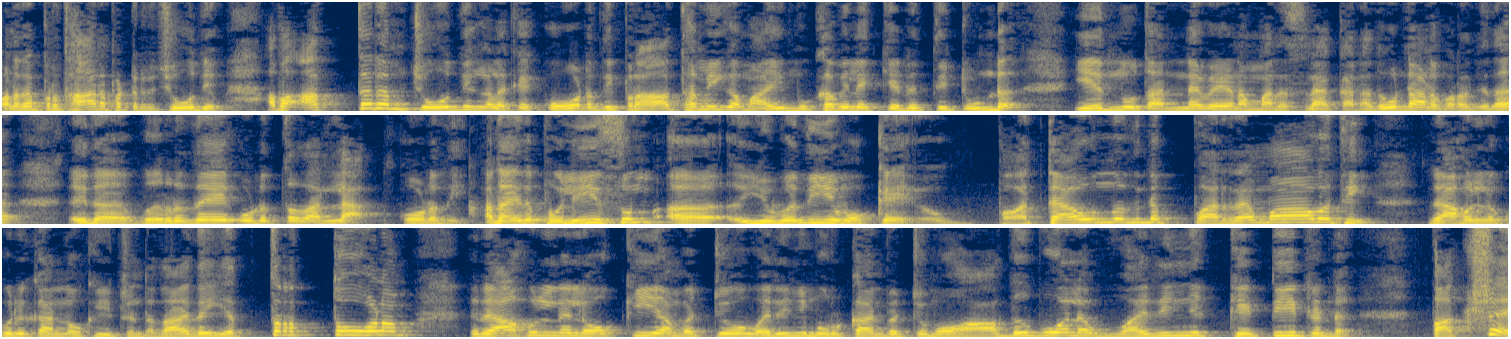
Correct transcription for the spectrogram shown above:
വളരെ പ്രധാനപ്പെട്ട ഒരു ചോദ്യം. അപ്പോൾ അത്തരം ചോദ്യങ്ങളൊക്കെ കോടതി പ്രാഥമികമായി മുഖവിലേക്ക് എടുത്തിട്ടുണ്ട് എന്നു തന്നെ വേണം മനസ്സിലാക്കാൻ. അതുകൊണ്ടാണ് പറഞ്ഞത് ഇത് വെറുതെ കൊടുത്തതല്ല കോടതി. അതായത് പോലീസും യുവതിയുമൊക്കെ പറ്റാവുന്നതിന്റെ പരമാവധി രാഹുലിനെ കുരുക്കാൻ നോക്കിയിട്ടുണ്ട്. അതായത് എത്രത്തോളം രാഹുലിനെ ലോക്ക് ചെയ്യാൻ പറ്റുമോ വരിഞ്ഞു മുറുക്കാൻ പറ്റുമോ അതുപോലെ വരിഞ്ഞ് കെട്ടിയിട്ടുണ്ട്. പക്ഷേ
